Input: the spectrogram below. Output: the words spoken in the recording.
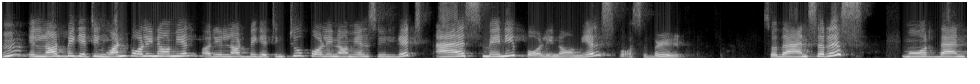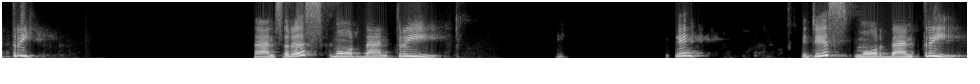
Hmm? You'll not be getting one polynomial or you'll not be getting two polynomials. You'll get as many polynomials possible. So the answer is more than 3. The answer is more than 3. Okay. It is more than 3.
